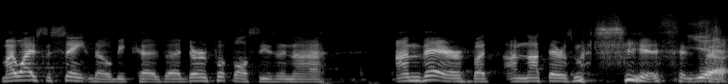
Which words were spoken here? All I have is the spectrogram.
my wife's a saint though because uh, during football season, uh, I'm there, but I'm not there as much as she is. And so- Yeah,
